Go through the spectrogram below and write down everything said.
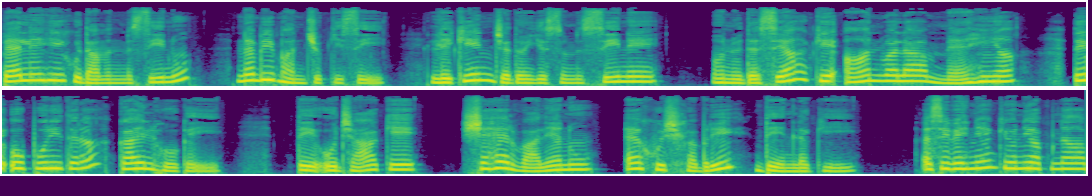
ਪਹਿਲੇ ਹੀ ਖੁਦਾਵੰਦ ਮਸੀਹ ਨੂੰ ਨਬੀ ਮੰਨ ਚੁੱਕੀ ਸੀ ਲੇਕਿਨ ਜਦੋਂ ਯਿਸੂ ਮਸੀਹ ਨੇ ਉਹਨੂੰ ਦੱਸਿਆ ਕਿ ਆਉਣ ਵਾਲਾ ਮੈਂ ਹੀ ਆ ਤੇ ਉਹ ਪੂਰੀ ਤਰ੍ਹਾਂ ਕਾਇਲ ਹੋ ਗਈ ਤੇ ਉਹ ਜਾ ਕੇ ਸ਼ਹਿਰ ਵਾਲਿਆਂ ਨੂੰ ਇਹ ਖੁਸ਼ਖਬਰੀ ਦੇਣ ਲੱਗੀ। ਅਸੀਂ ਵੇਖਿਆ ਕਿ ਉਹਨੇ ਆਪਣਾ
